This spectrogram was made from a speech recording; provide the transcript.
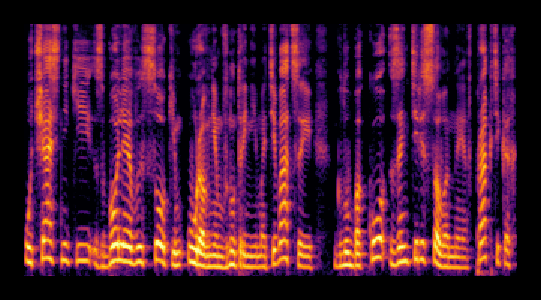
Участники с более высоким уровнем внутренней мотивации, глубоко заинтересованные в практиках,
